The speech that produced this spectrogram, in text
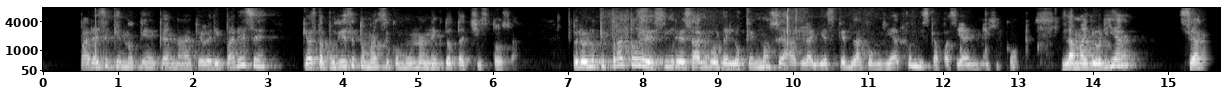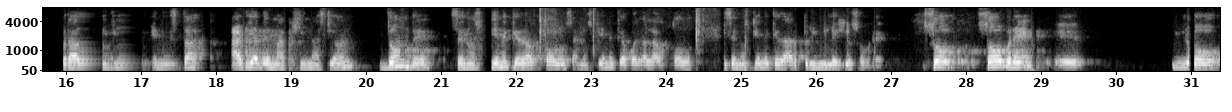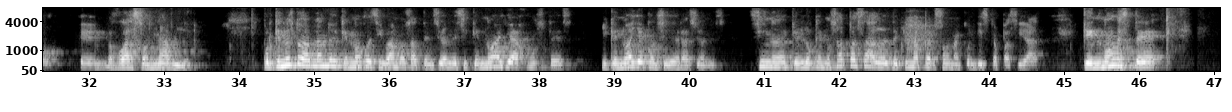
Parece que no tiene nada que ver. Y parece que hasta pudiese tomarse como una anécdota chistosa. Pero lo que trato de decir es algo de lo que no se habla y es que la comunidad con discapacidad en México, la mayoría se ha logrado en esta área de marginación donde se nos tiene que dar todo, se nos tiene que regalar todo y se nos tiene que dar privilegios sobre, sobre eh, lo eh, razonable. Porque no estoy hablando de que no recibamos atenciones y que no haya ajustes y que no haya consideraciones, sino de que lo que nos ha pasado es de que una persona con discapacidad que no esté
